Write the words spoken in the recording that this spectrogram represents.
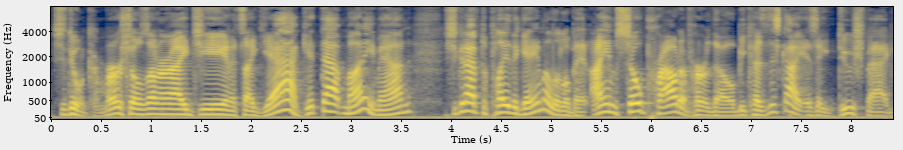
she's doing commercials on her IG, and it's like, yeah, get that money, man. She's gonna have to play the game a little bit. I am so proud of her though, because this guy is a douchebag.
